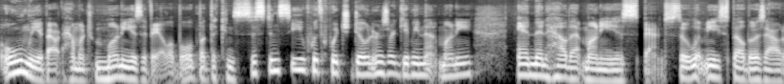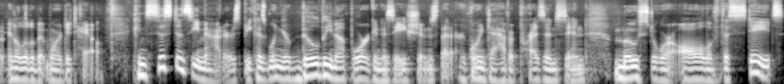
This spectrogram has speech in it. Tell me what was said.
only about how much money is available, but the consistency with which donors are giving that money and then how that money is spent. So let me spell those out in a little bit more detail. Consistency matters because when you're building up organizations that are going to have a presence in most or all of the states,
